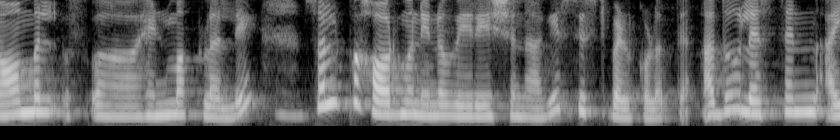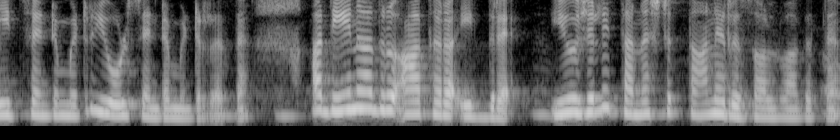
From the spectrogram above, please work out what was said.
normal ಹೆಣ್ಮಕ್ಳಲ್ಲಿ ಸ್ವಲ್ಪ ಹಾರ್ಮೋನ್ ಏನೋ ವೇರಿಯೇಷನ್ ಆಗಿ ಸಿಸ್ಟ್ ಬೆಳ್ಕೊಳ್ಳುತ್ತೆ. ಅದು ಲೆಸ್ ದೆನ್ ಐದು ಸೆಂಟಿಮೀಟ್ರ್ ಏಳು ಸೆಂಟಿಮೀಟರ್ ಇರುತ್ತೆ. ಅದೇನಾದರೂ ಆ ಥರ ಇದ್ದರೆ ಯೂಶಲಿ ತನ್ನಷ್ಟಕ್ಕೆ ತಾನೇ ರಿಸಾಲ್ವ್ ಆಗುತ್ತೆ.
